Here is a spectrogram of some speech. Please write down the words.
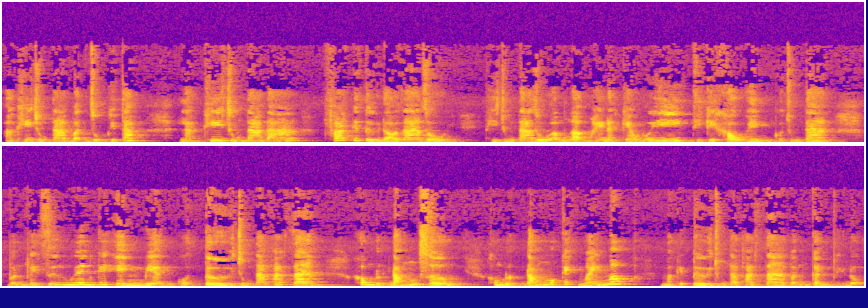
ở khi chúng ta vận dụng quy tắc là khi chúng ta đã phát cái từ đó ra rồi thì chúng ta dù âm ngậm hay là kéo đuôi y thì cái khẩu hình của chúng ta vẫn phải giữ nguyên cái hình miệng của từ chúng ta phát ra, không được đóng sớm, không được đóng một cách máy móc mà cái từ chúng ta phát ra vẫn cần phải độ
